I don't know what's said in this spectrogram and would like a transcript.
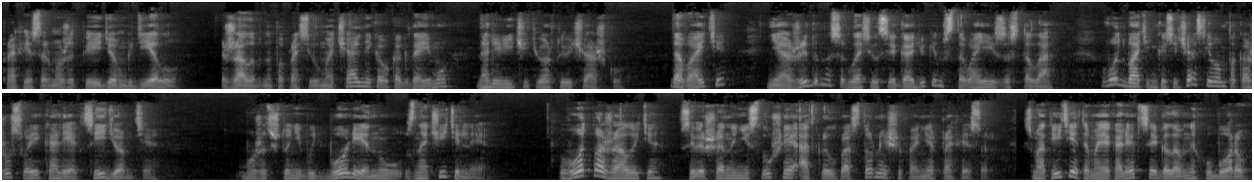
Профессор, может, перейдем к делу? жалобно попросил Мочальников, когда ему налили четвертую чашку. Давайте, неожиданно согласился Гадюкин, вставая из-за стола. Вот, батенька, сейчас я вам покажу свои коллекции. Идемте. Может, что-нибудь более, ну, значительное? Вот, пожалуйте, совершенно не слушая, открыл просторный шифонер профессор. Смотрите, это моя коллекция головных уборов.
